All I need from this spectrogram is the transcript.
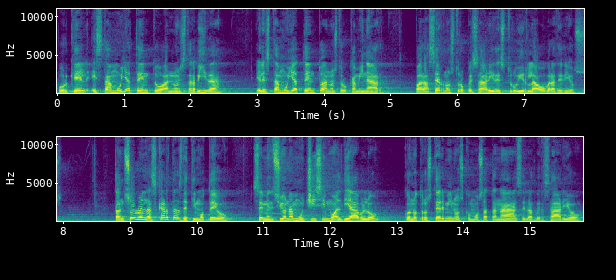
porque Él está muy atento a nuestra vida, Él está muy atento a nuestro caminar para hacernos tropezar y destruir la obra de Dios. Tan solo en las cartas de Timoteo se menciona muchísimo al diablo con otros términos como Satanás, el adversario,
